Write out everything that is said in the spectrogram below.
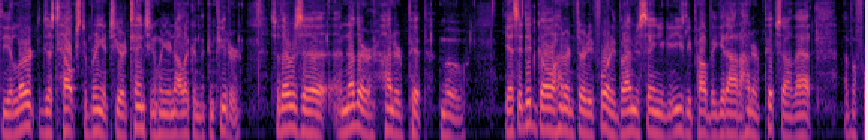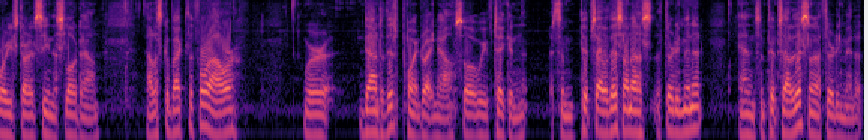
the alert just helps to bring it to your attention when you're not looking at the computer. So there was a, another 100 pip move. Yes, it did go 130, 40, but I'm just saying you could easily probably get out 100 pips out of that uh, before you started seeing the slowdown. Now let's go back to the 4 hour. We're down to this point right now, so we've taken some pips out of this on a 30 minute and some pips out of this on a 30 minute.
